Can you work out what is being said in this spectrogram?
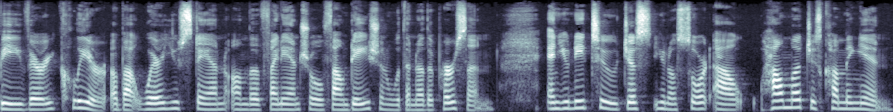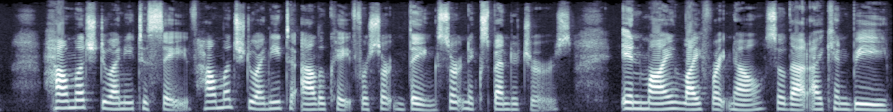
be very clear about where you stand on the financial foundation with another person. And you need to just, you know, sort out how much is coming in. How much do I need to save? How much do I need to allocate for certain things, certain expenditures in my life right now so that I can be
